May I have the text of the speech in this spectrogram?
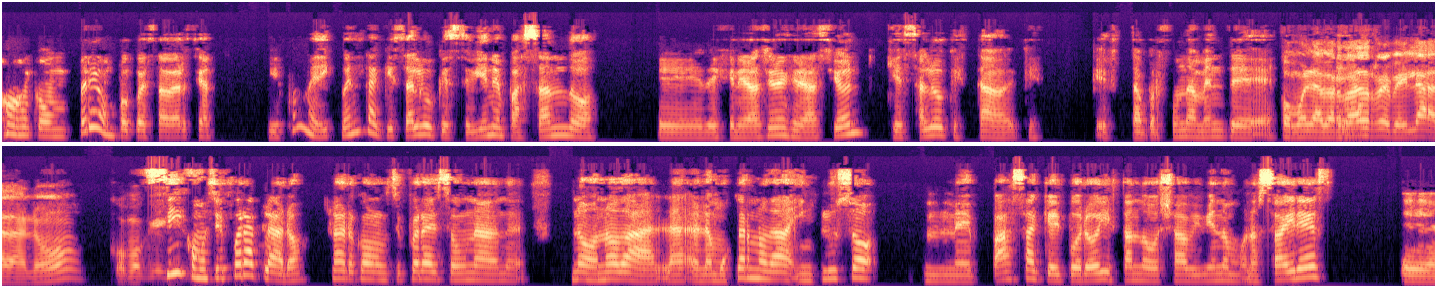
compré un poco esa versión. Y después me di cuenta que es algo que se viene pasando eh, de generación en generación, que es algo que está, que que está profundamente... Como la verdad eh, revelada, ¿no? Como que... Sí, como si fuera claro, claro, como si fuera eso, una... No, no da, la, la mujer no da, incluso me pasa que hoy por hoy, estando ya viviendo en Buenos Aires, eh,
